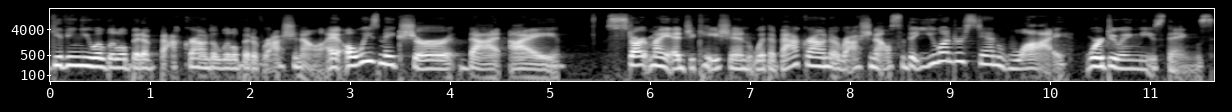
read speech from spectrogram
giving you a little bit of background, a little bit of rationale. I always make sure that I start my education with a background, a rationale, so that you understand why we're doing these things.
